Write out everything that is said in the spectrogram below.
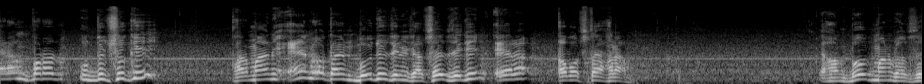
এরাম পড়ার উদ্দেশ্য কি? তার মানে এন হতান বৈধ জিনিস আছে, যেদিন এরা অবস্থায় হারাম। এখন বহুত মানুষ আছে,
